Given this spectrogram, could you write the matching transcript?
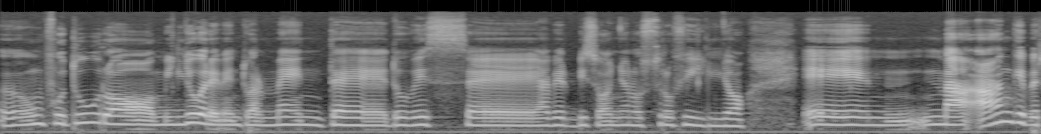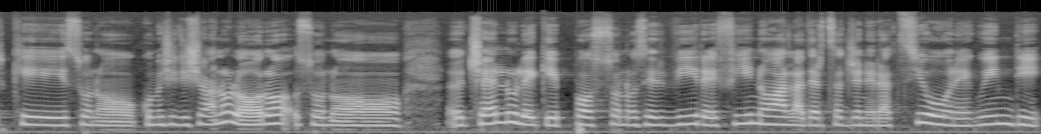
un futuro migliore eventualmente dovesse aver bisogno nostro figlio, e, ma anche perché sono, come ci dicevano loro, sono uh, cellule che possono servire fino alla terza generazione, quindi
